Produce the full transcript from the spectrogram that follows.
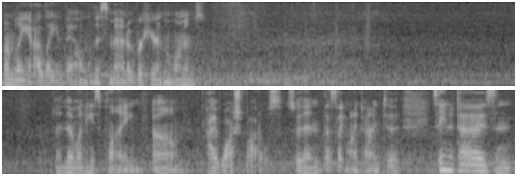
normally I lay him down on this mat over here in the mornings. and then when he's playing, um, I wash bottles. So then that's like my time to sanitize and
